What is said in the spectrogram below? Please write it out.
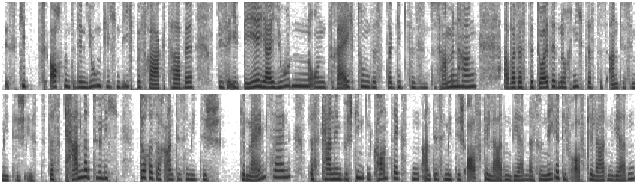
es gibt auch unter den Jugendlichen, die ich befragt habe, diese Idee, ja, Juden und Reichtum, das, da gibt es diesen Zusammenhang, aber das bedeutet noch nicht, dass das antisemitisch ist. Das kann natürlich durchaus auch antisemitisch gemeint sein. Das kann in bestimmten Kontexten antisemitisch aufgeladen werden, also negativ aufgeladen werden.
